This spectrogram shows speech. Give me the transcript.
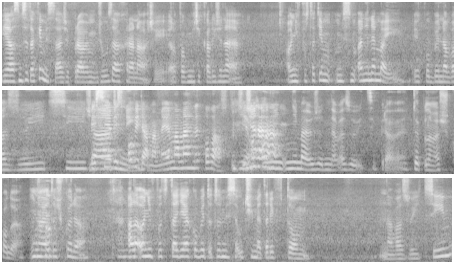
Já jsem si taky myslela, že právě můžou záchranáři, ale pak mi říkali, že ne. A oni v podstatě, myslím, ani nemají jakoby navazující My si je žádný. vyspovídáme, my je máme hned po vás. Jo, oni nemají žádný navazující právě. To je podle mě škoda. No je to škoda. Ale oni v podstatě, jakoby to, co my se učíme tady v tom navazujícím,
